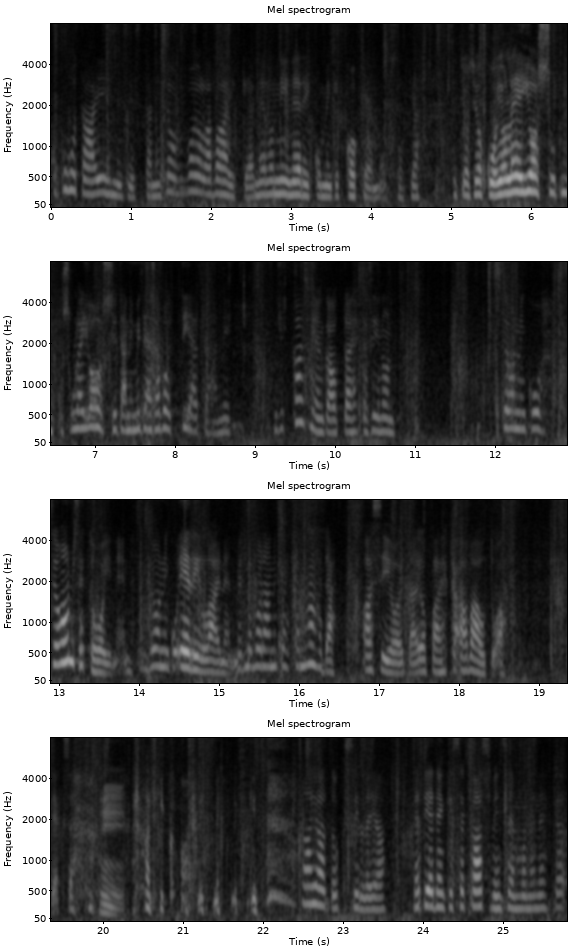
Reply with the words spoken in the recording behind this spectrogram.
kun puhutaan ihmisistä, niin se on, voi olla vaikea. Meillä on niin eri kumminkin kokemukset. Ja sit jos joku, jolle ei ole sut, kun sulla ei ole sitä, niin miten sä voit tietää? Niin niin sit kasvien kautta ehkä siinä on, se on, niinku, se, on se toinen. Se on niinku erilainen. Me, me voidaan niinku ehkä nähdä asioita, jopa ehkä avautua tiedätkö, mm. radikaalimmellekin ajatuksille. Ja, ja tietenkin se kasvin semmoinen ehkä,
